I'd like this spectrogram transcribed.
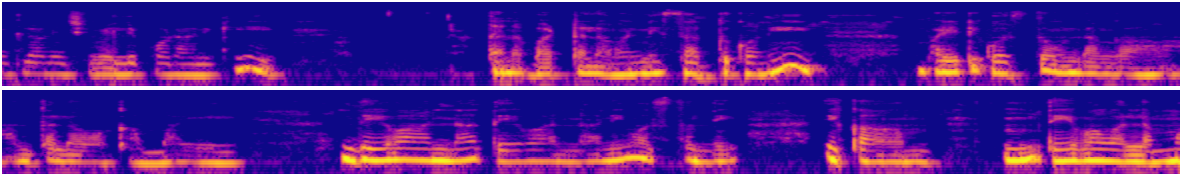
ఇంట్లో నుంచి వెళ్ళిపోవడానికి తన బట్టలు అవన్నీ సర్దుకొని బయటికి వస్తూ ఉండగా. అంతలో ఒక అమ్మాయి దేవా అన్న దేవా అన్న అని వస్తుంది. ఇక దేవా వాళ్ళమ్మ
